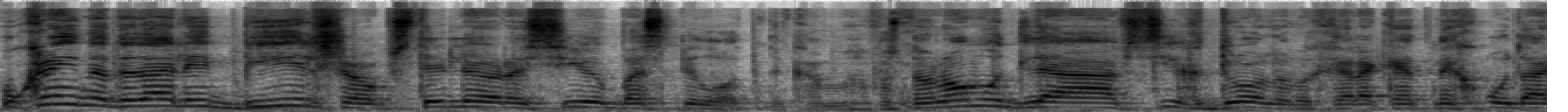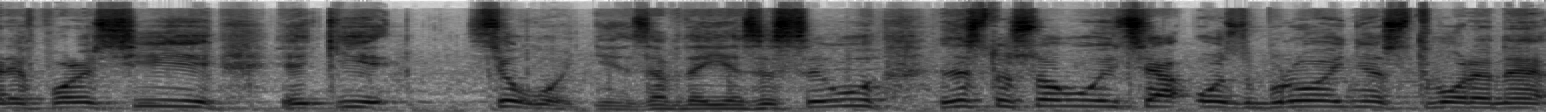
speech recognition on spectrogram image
Україна дедалі більше обстрілює Росію безпілотниками. В основному для всіх дронових і ракетних ударів по Росії, які сьогодні завдає ЗСУ, застосовується озброєння, створене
